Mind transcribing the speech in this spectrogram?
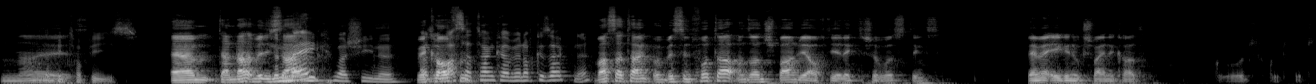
Nice. Toppies. Ähm, dann würde ich Eine sagen, Melkmaschine. wir also kaufen- Wassertank haben wir noch gesagt, ne? Wassertank und ein bisschen Futter und sonst sparen wir auf die elektrische Wurstdings. Wir haben ja eh genug Schweine gerade. Gut, gut, gut.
